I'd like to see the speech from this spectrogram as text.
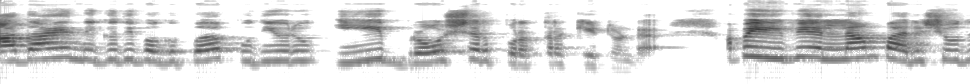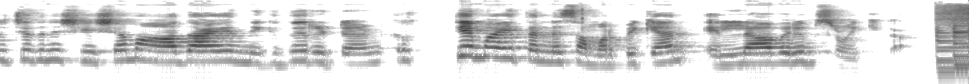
ആദായ നികുതി വകുപ്പ് പുതിയൊരു ഇ ബ്രോഷർ പുറത്തിറക്കിയിട്ടുണ്ട്. അപ്പൊ ഇവയെല്ലാം പരിശോധിച്ചതിന് ശേഷം ആദായ നികുതി റിട്ടേൺ കൃത്യമായി തന്നെ സമർപ്പിക്കാൻ എല്ലാവരും ശ്രമിക്കുക.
